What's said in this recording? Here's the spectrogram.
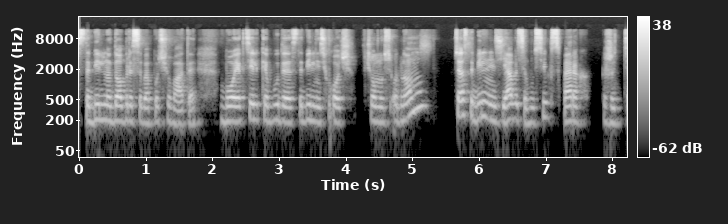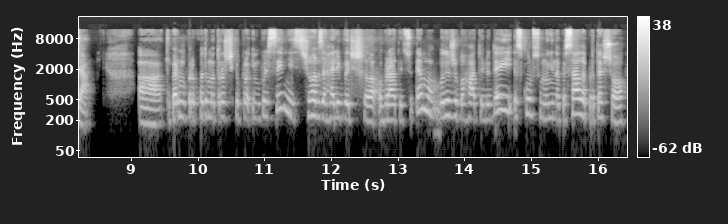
стабільно добре себе почувати. Бо як тільки буде стабільність, хоч в чомусь одному, ця стабільність з'явиться в усіх сферах життя. А тепер ми переходимо трошечки про імпульсивність. Чого взагалі вирішила обрати цю тему? Бо дуже багато людей з курсу мені написали про те, що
